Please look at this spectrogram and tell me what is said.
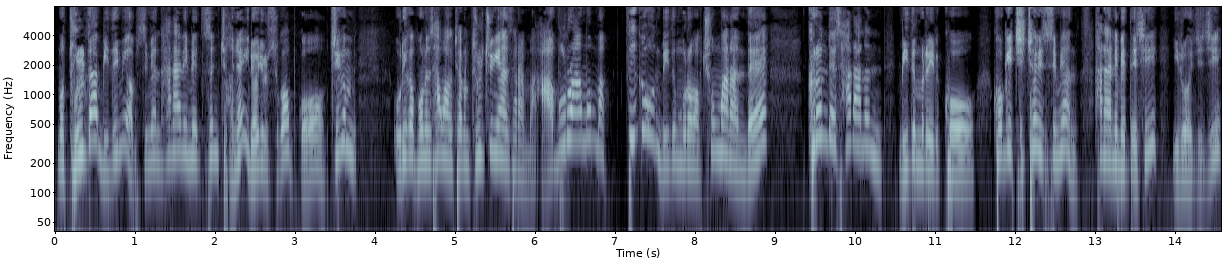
뭐 둘 다 믿음이 없으면 하나님의 뜻은 전혀 이루어질 수가 없고 지금 우리가 보는 상황처럼 둘 중에 한 사람 아브라함은 막 뜨거운 믿음으로 막 충만한데 그런데 사라는 믿음을 잃고 거기에 지쳐 있으면 하나님의 뜻이 이루어지지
